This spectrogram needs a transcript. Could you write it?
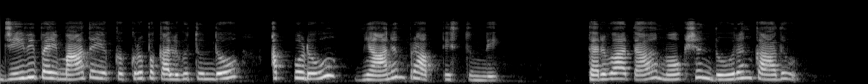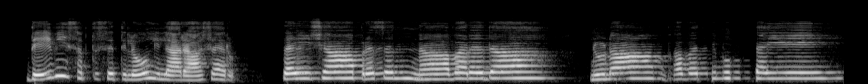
జీవిపై మాత యొక్క కృప కలుగుతుందో అప్పుడు జ్ఞానం ప్రాప్తిస్తుంది. తరువాత మోక్షం దూరం కాదు. దేవీ సప్తశతిలో ఇలా రాశారు. సైషా ప్రసన్నా వరదా నృణాం భవతి ముక్తయే.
